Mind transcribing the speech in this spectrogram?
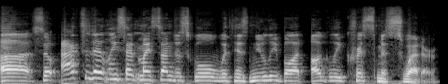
Uh, so, accidentally sent my son to school with his newly bought ugly Christmas sweater.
